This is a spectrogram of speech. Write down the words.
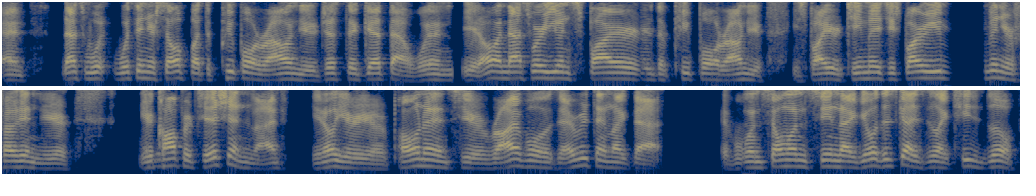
and that's what within yourself, but the people around you, just to get that win, you know, and that's where you inspire the people around you. You inspire your teammates, you inspire even your fucking your your competition, man. You know, your your opponents, your rivals, everything like that. If when someone's seen like, yo, this guy's like he's little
